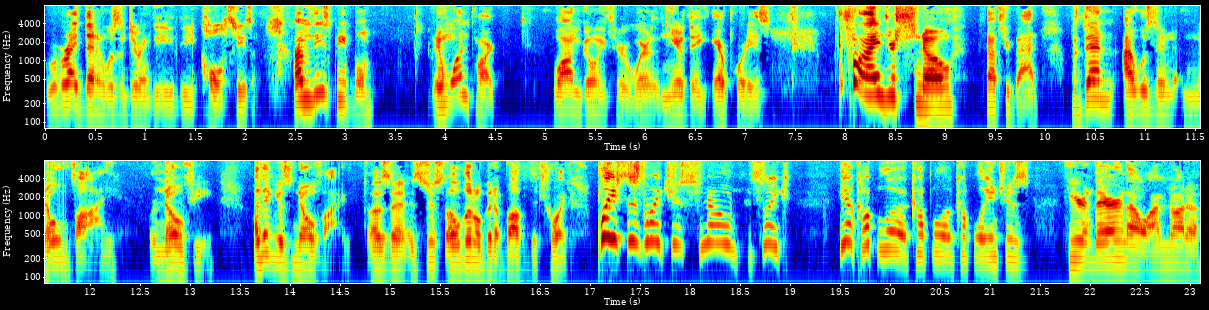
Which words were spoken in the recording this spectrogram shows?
right then it wasn't during the the cold season. I mean, these people in one part while I'm going through where near the airport is, fine. There's snow, not too bad. But then I was in Novi or Novi. I think it's Novi. I was, uh, it's just a little bit above Detroit. Places like just snowed. It's like, you know, a couple of, a couple of, a couple of inches here and there. Now I'm not a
